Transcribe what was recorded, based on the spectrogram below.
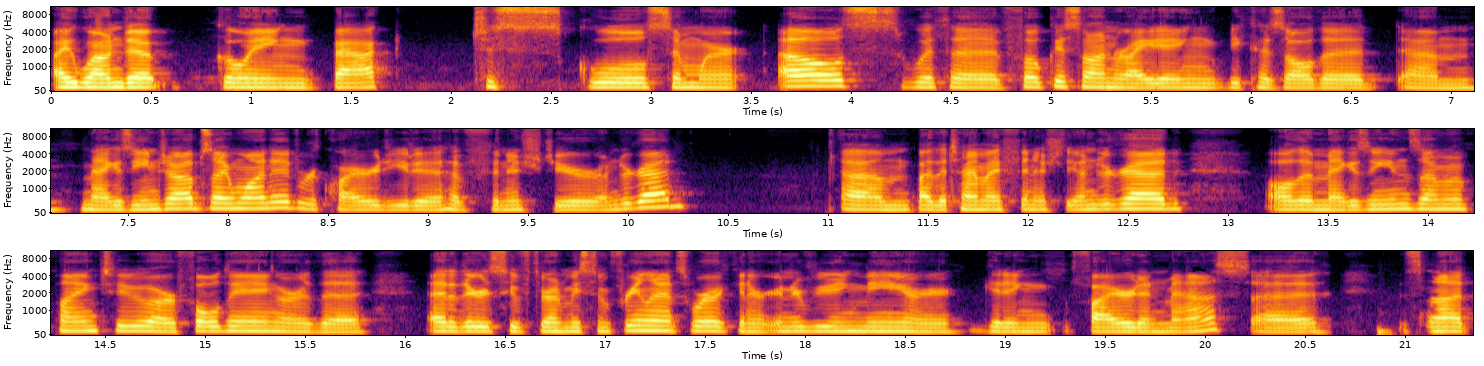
I wound up going back to school somewhere else with a focus on writing because all the um, magazine jobs I wanted required you to have finished your undergrad. Um, by the time I finished the undergrad, all the magazines I'm applying to are folding, or the editors who've thrown me some freelance work and are interviewing me are getting fired en masse. Uh, it's not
